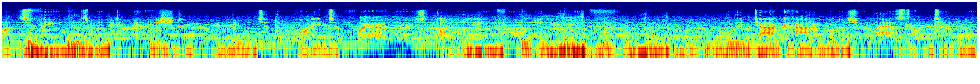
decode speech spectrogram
one's faith has been diminished to the point of where there is no belief, only grief. The Dark Carnival is your last alternative.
